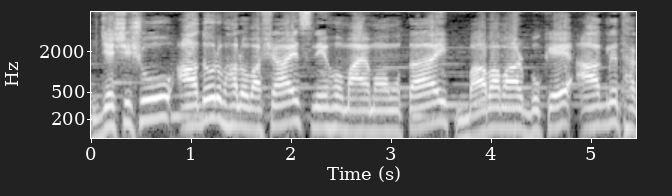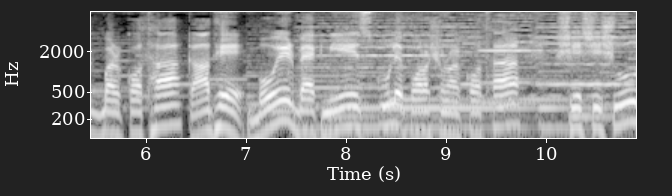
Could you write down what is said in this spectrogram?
যে শিশু আদর ভালোবাসায়, স্নেহ মায়া মমতায় বাবা মার বুকে আগলে থাকবার কথা, কাঁধে বইয়ের ব্যাগ নিয়ে স্কুলে পড়াশোনার কথা, সে শিশু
